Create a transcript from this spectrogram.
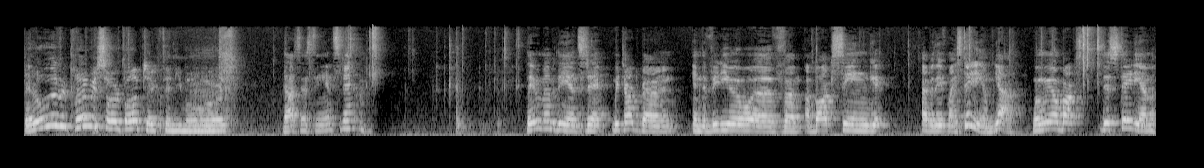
They don't let me play with sharp objects anymore. Not since the incident. They remember the incident. We talked about it in, in the video of um, unboxing, I believe, my stadium. Yeah. When we unboxed this stadium,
